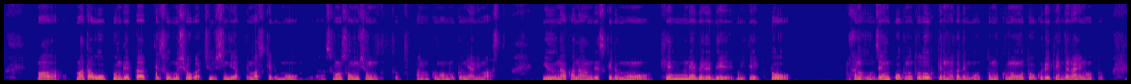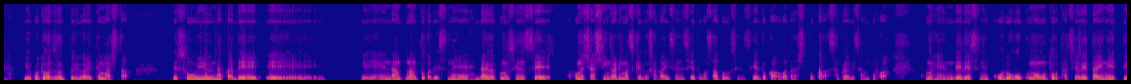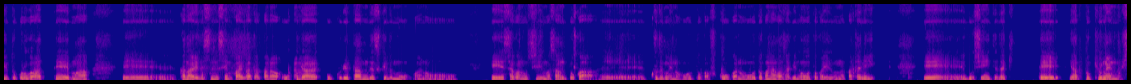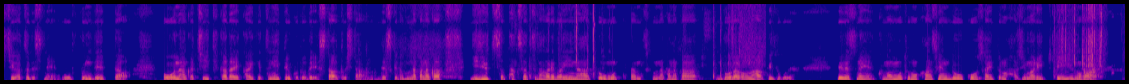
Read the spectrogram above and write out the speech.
まあ、またオープンデータって総務省が中心でやってますけども、その総務省もあの熊本にありますという中なんですけども、県レベルで見ていくと、あの全国の都道府県の中で最も熊本遅れてんじゃないのということがずっと言われてました。でそういう中で、えーえーななんとかですね、大学の先生、ここの写真がありますけど、酒井先生とか佐藤先生とか、私とか桜木さんとか、この辺でですね、行動法熊本を立ち上げたいねっていうところがあって、まあ、えーかなりですね、先輩方から遅れ遅れたんですけども、あのえー佐賀の内島さんとか、えー久留米の方とか、福岡の方とか、長崎の方とか、いろんな方に、えーご支援いただきて、やっと去年の7月ですね、オープンデータをなんか地域課題解決にということでスタートしたんですけども、なかなか技術者たくさんつながればいいなと思ってたんですけど、なかなかどうだろうなというところです。でですね、熊本の感染動向サイトの始まりっていうのが、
